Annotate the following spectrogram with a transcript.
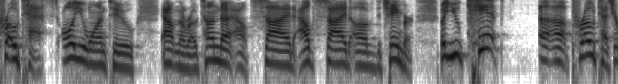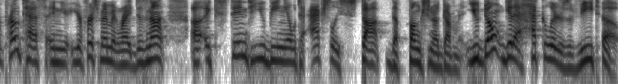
protest all you want to out in the rotunda, outside, outside of the chamber. But you can't uh, uh, protest, your protests and your, your, First Amendment right does not uh, extend to you being able to actually stop the function of government. You don't get a heckler's veto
